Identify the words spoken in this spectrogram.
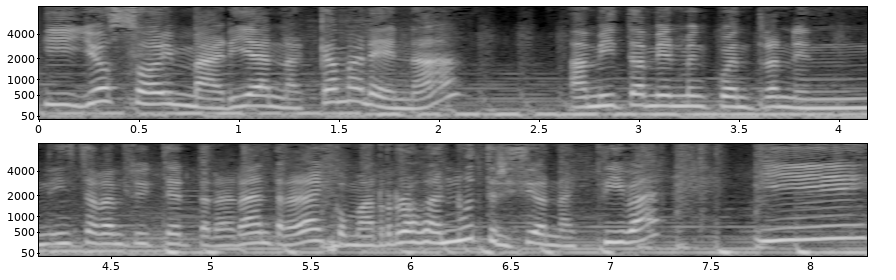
Y yo soy Mariana Camarena. A mí también me encuentran en Instagram, Twitter, tararán, tararán, como arroba nutrición activa. Y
